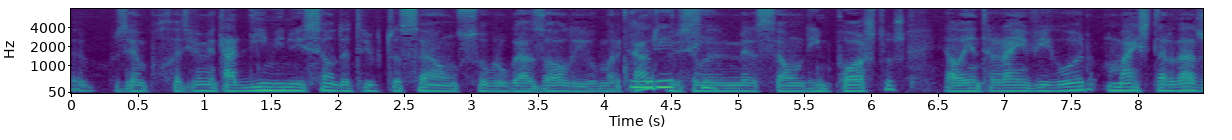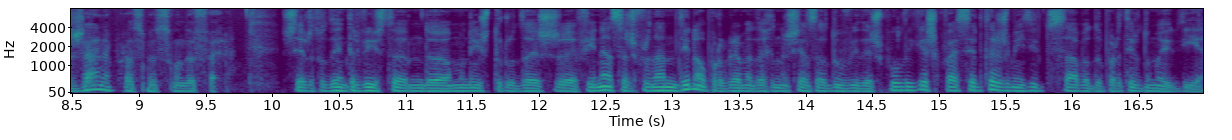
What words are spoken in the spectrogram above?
por exemplo, relativamente à diminuição da tributação sobre o gasóleo mercado, por isso é uma diminuição de impostos, ela entrará em vigor mais tardar já na próxima segunda-feira. Certo da entrevista do Ministro das Finanças, Fernando Medina, ao programa da Renascença Dúvidas Públicas, que vai ser transmitido sábado a partir do meio-dia.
